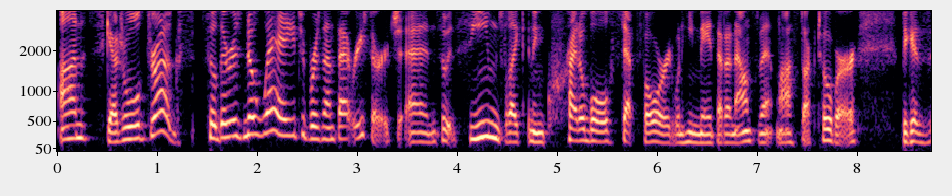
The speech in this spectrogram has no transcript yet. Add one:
on scheduled drugs. So there is no way to present that research. And so it seemed like an incredible step forward when he made that announcement last October, because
